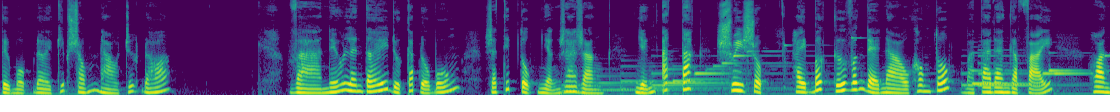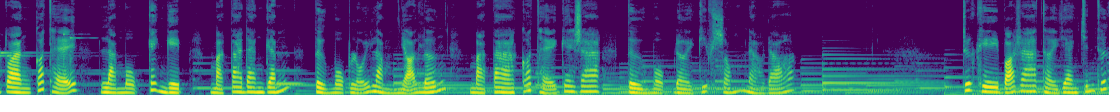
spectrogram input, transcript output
từ một đời kiếp sống nào trước đó. Và nếu lên tới được cấp độ 4, sẽ tiếp tục nhận ra rằng những ách tắc, suy sụp hay bất cứ vấn đề nào không tốt mà ta đang gặp phải hoàn toàn có thể là một cái nghiệp mà ta đang gánh từ một lỗi lầm nhỏ lớn mà ta có thể gây ra từ một đời kiếp sống nào đó. Trước khi bỏ ra thời gian chính thức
